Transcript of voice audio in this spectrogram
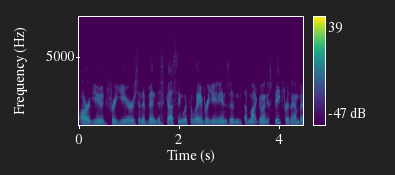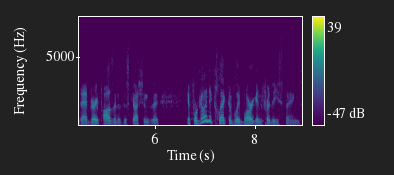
argued for years and have been discussing with the labor unions, and I'm not going to speak for them, but had very positive discussions that if we're going to collectively bargain for these things,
